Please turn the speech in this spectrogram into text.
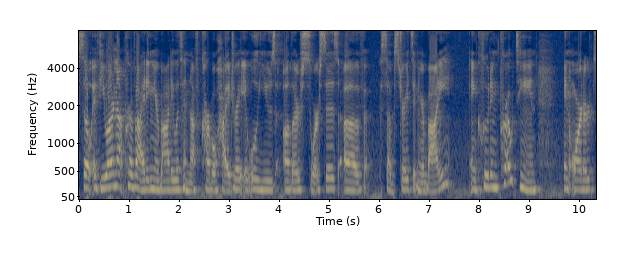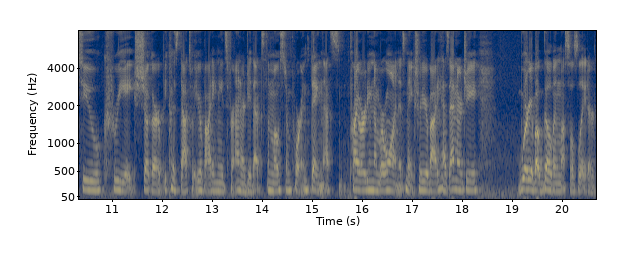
So, if you are not providing your body with enough carbohydrate, it will use other sources of substrates in your body, including protein, in order to create sugar because that's what your body needs for energy. That's the most important thing. That's priority number one is make sure your body has energy. Worry about building muscles later.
